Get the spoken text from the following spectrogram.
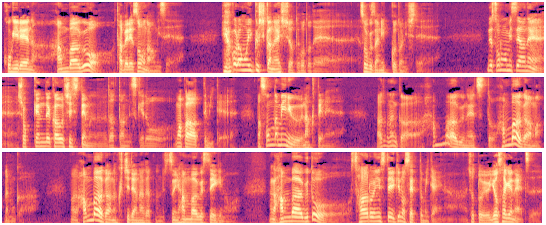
小綺麗なハンバーグを食べれそうなお店。いや、これはもう行くしかないっしょってことで、即座に行くことにして。で、そのお店はね、食券で買うシステムだったんですけど、まあパーって見て、まあそんなメニューなくてね、あとなんか、ハンバーグのやつと、ハンバーガーもあったのか。まあ、ハンバーガーの口ではなかったんで、普通にハンバーグステーキの、なんかハンバーグとサーロインステーキのセットみたいな、ちょっと良さげなやつ。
